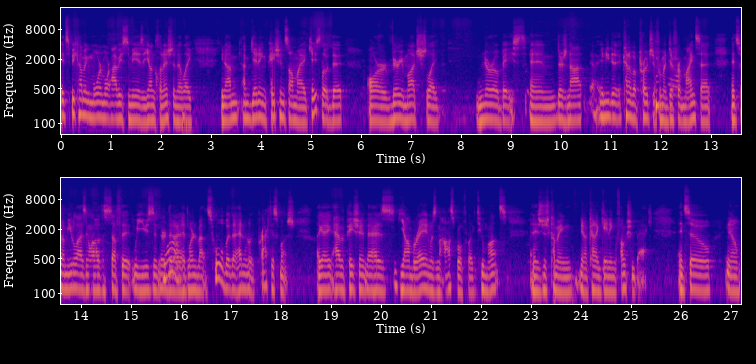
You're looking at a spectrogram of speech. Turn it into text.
it's becoming more and more obvious to me as a young clinician that like, you know, I'm I'm getting patients on my caseload that are very much like neuro based and there's not i need to kind of approach it from a different mindset. And so i'm utilizing a lot of the stuff that we used in, or that i had learned about in school but that i hadn't really practiced much like i have a patient that has guillain-barre and was in the hospital for like two months and is just coming you know kind of gaining function back. And so you know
